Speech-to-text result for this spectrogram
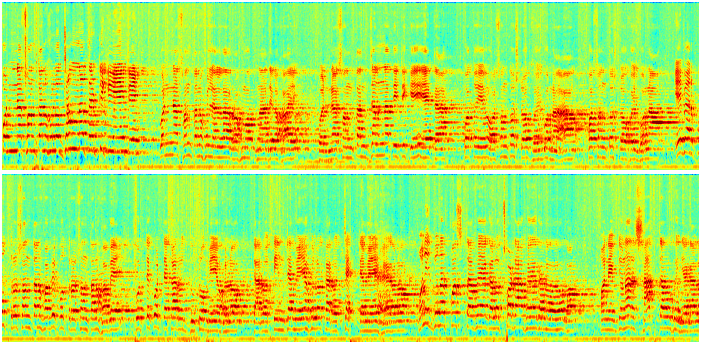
কন্যা সন্তান হলো জান্নাতের টিকিট। কন্যা সন্তান হলে আল্লাহ রহমত না নাজেল হয়। কন্যা সন্তান জান্নাতি টিকিট কত এবার অসন্তুষ্ট হইব না, অসন্তুষ্ট হইব না। এবার পুত্র সন্তান হবে, পুত্র সন্তান হবে। করতে করতে কারও দুটো মেয়ে হলো, কারও তিনটা মেয়ে হলো, কারও চারটা মেয়ে হয়ে গেল। অনেকজনের পাঁচটা হয়ে গেল, ছটা হয়ে গেল। অনেকজনের সাতটাও হয়ে গেল।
